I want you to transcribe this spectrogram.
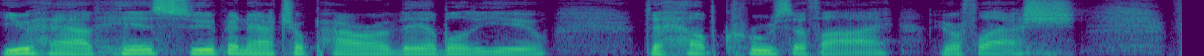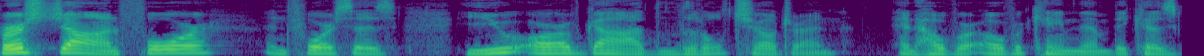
You have his supernatural power available to you to help crucify your flesh. First John 4 and 4 says, You are of God, little children, and overcame them, because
